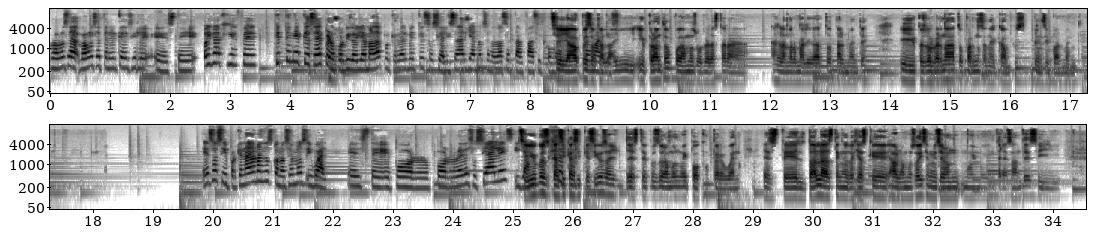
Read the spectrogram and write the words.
vamos a, vamos a tener que decirle, este, oiga jefe, ¿qué tenía que hacer? Pero por videollamada, porque realmente socializar ya no se nos va a hacer tan fácil como. Sí, ya pues ojalá y, y, pronto podamos volver a estar a, a, la normalidad totalmente y pues volvernos a toparnos en el campus principalmente. Eso sí, porque nada más nos conocemos igual, este, por, por redes sociales y ya. Sí, pues casi, casi que sí, o sea, este, pues duramos muy poco, pero bueno, este, todas las tecnologías que hablamos hoy se me hicieron muy, muy interesantes y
